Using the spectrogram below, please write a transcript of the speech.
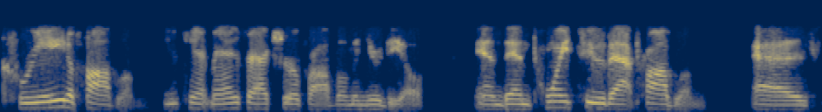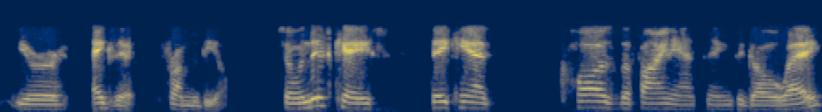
create a problem, you can't manufacture a problem in your deal, and then point to that problem as your exit from the deal. So, in this case, they can't cause the financing to go away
